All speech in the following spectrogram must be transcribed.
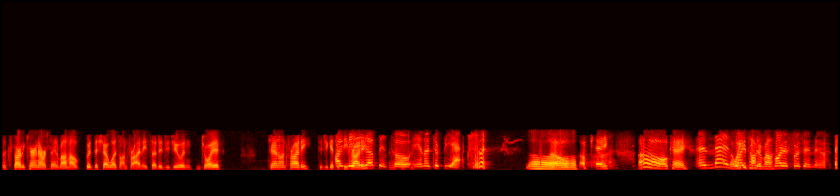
it started. Carrie and I were saying about how good the show was on Friday. So did you enjoy it, Jen, on Friday? Did you get to I see Friday? I made it up I know until Anna took the axe. Oh, okay. Oh, okay. and that is So we why could talk the about- smartest person in there.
